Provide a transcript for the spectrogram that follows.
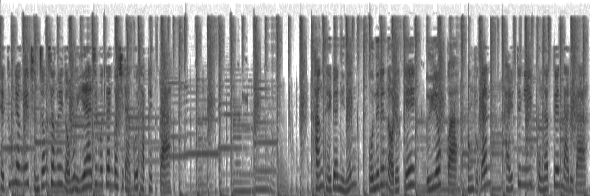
대통령의 진정성을 너무 이해하지 못한 것이라고 답했다. 강 대변인은 오늘은 어렵게 의력과 정부 간 갈등이 봉합된 날이다.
